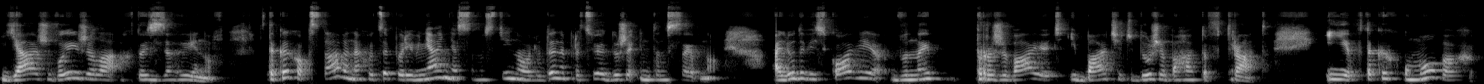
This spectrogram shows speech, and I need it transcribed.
Я ж вижила, а хтось загинув. В таких обставинах оце порівняння самостійно у людини працює дуже інтенсивно. А люди військові вони проживають і бачать дуже багато втрат. І в таких умовах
